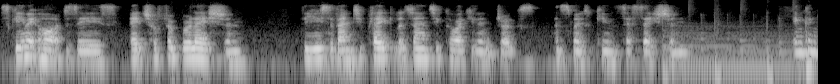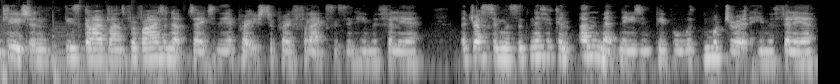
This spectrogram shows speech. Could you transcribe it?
ischemic heart disease, atrial fibrillation, the use of antiplatelet anticoagulant drugs, and smoking cessation. In conclusion, these guidelines provide an update in the approach to prophylaxis in haemophilia, addressing the significant unmet need in people with moderate haemophilia.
